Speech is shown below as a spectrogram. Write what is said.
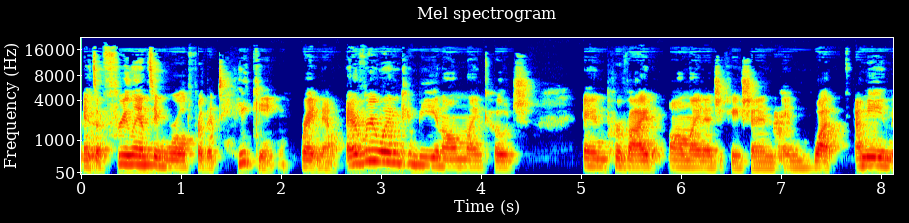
It's a freelancing world for the taking right now. Everyone can be an online coach and provide online education and what I mean,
